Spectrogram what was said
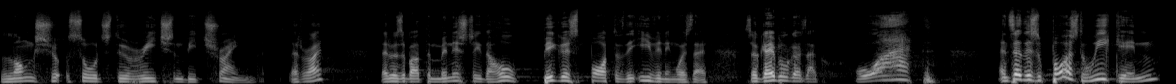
Long swords to reach and be trained. Is that right? That was about the ministry. The whole biggest part of the evening was that. So Gabriel goes like, "What?" And so this past weekend,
